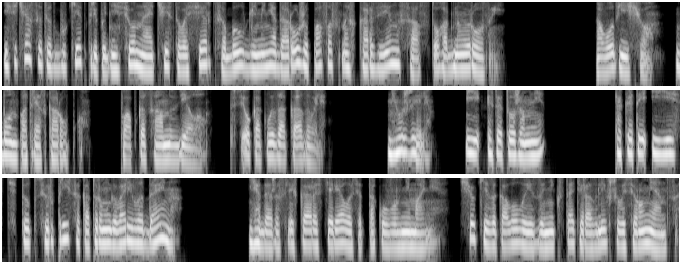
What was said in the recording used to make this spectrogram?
И сейчас этот букет, преподнесенный от чистого сердца, был для меня дороже пафосных корзин со сто одной розой. А вот еще. Бон потряс коробку. Папка сам сделал. Все, как вы заказывали. Неужели? И это тоже мне? Так это и есть тот сюрприз, о котором говорила Дайна? Я даже слегка растерялась от такого внимания. Щеки заколола из-за не кстати разлившегося румянца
